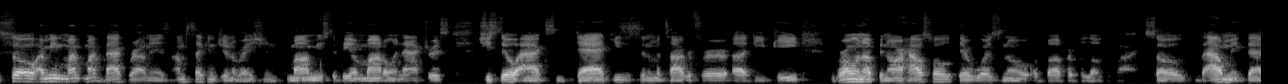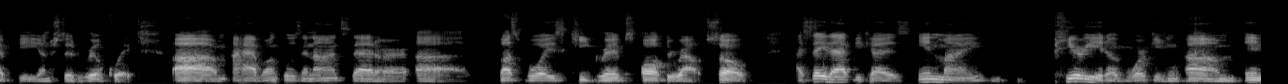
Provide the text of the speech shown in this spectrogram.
so I mean, my, my background is I'm second generation. Mom used to be a model and actress. She still acts. Dad, he's a cinematographer, uh, DP. Growing up in our household, there was no above or below the line. So I'll make that be understood real quick. Um, I have uncles and aunts that are uh, bus boys, key grips, all throughout. So I say that because in my period of working um, in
